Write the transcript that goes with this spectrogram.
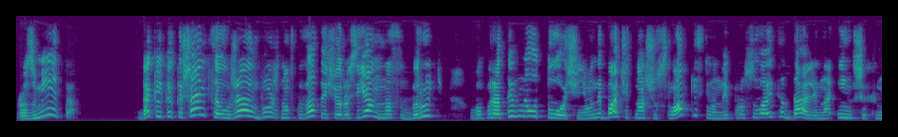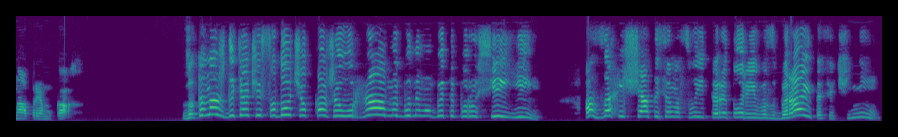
Розумієте? Декілька кишень це вже можна сказати, що росіяни нас беруть в оперативне оточення. Вони бачать нашу слабкість, вони просуваються далі на інших напрямках. Зате наш дитячий садочок каже: Ура! Ми будемо бити по Росії! А захищатися на своїй території ви збираєтеся чи ні?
